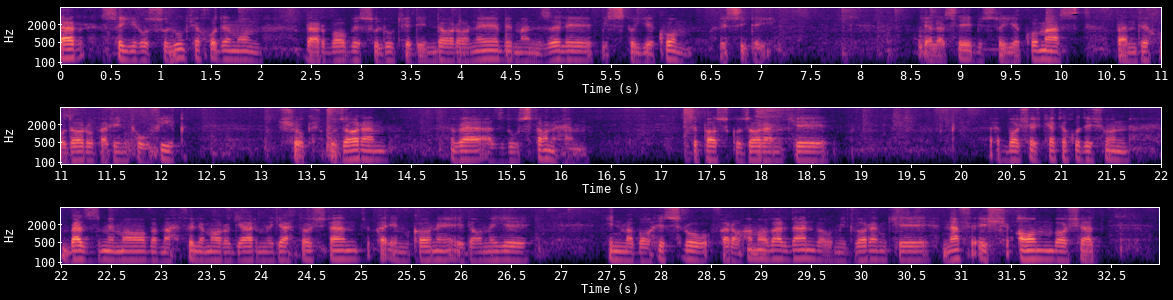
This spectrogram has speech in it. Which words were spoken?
در سیر و سلوک خودمون در باب سلوک دیندارانه به منزل بیست و یکم رسیده ایم جلسه بیست و یکم است. بنده خدا رو بر این توفیق شکر گذارم و از دوستان هم سپاس گذارم که با شرکت خودشون بزم ما و محفل ما رو گرم نگه داشتند و امکان ادامه این مباحث رو فراهم آوردن و امیدوارم که نفعش عام باشد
